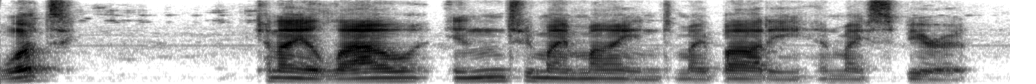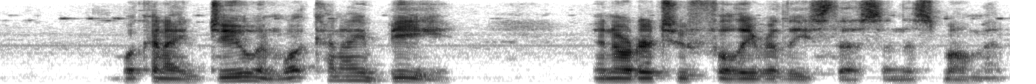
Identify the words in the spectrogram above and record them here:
What can I allow into my mind, my body, and my spirit? What can I do and what can I be in order to fully release this in this moment?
